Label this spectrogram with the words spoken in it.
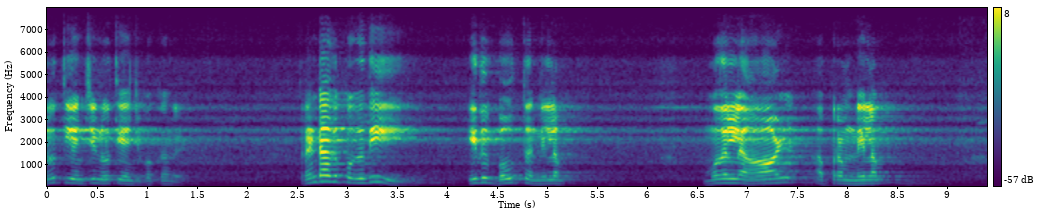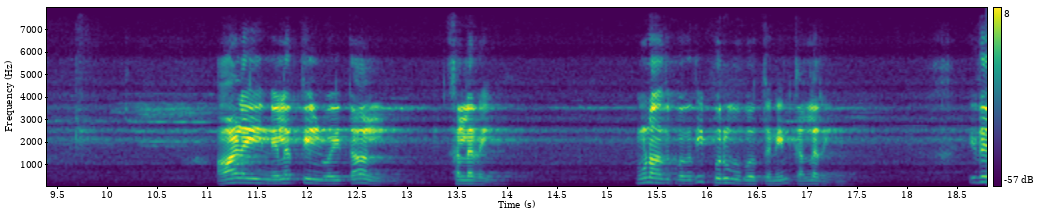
நூற்றி அஞ்சு நூற்றி அஞ்சு பக்கங்கள். ரெண்டாவது பகுதி இது பௌத்த நிலம். முதல்ல ஆள் அப்புறம் நிலம். ஆளை நிலத்தில் வைத்தால் கல்லறை. மூணாவது பகுதி புருபுபௌத்தனின் கல்லறை. இது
